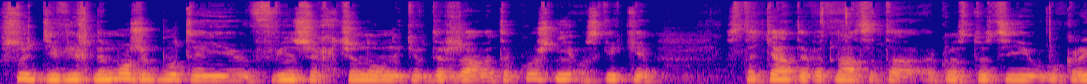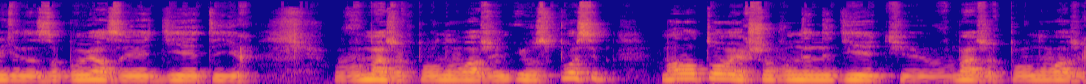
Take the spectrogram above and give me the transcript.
в суддів їх не може бути, і в інших чиновників держави також ні, оскільки стаття 19 Конституції України зобов'язує діяти їх в межах повноважень і у спосіб. Мало того, якщо вони не діють в межах повноважень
